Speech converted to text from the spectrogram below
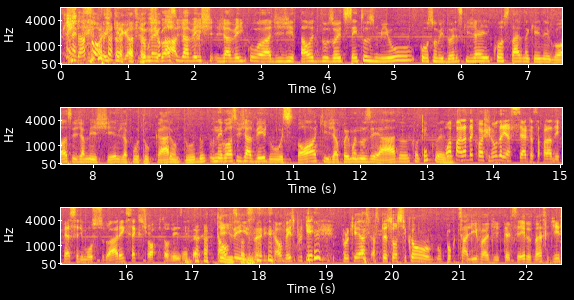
que ir na sorte, tá ligado? Você já O negócio já vem, já vem com a digital dos 800 mil consumidores que já encostaram naquele negócio, já mexeram, já futucaram tudo. O negócio já veio do estoque, já foi manuseado, qualquer coisa. Uma parada que eu acho que não daria certo, essa parada de peça de monstruário, é em sex shop, talvez, né, cara? Talvez, isso, Nani. Talvez porque, porque as, as pessoas ficam um pouco de saliva de terceiros, né? Você diz?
